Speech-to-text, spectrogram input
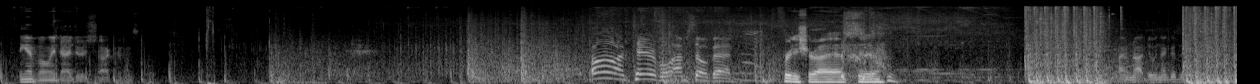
I think I've only died to a shotguns. Oh, I'm terrible. I'm so bad. Pretty sure I have to. I'm not doing that good.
